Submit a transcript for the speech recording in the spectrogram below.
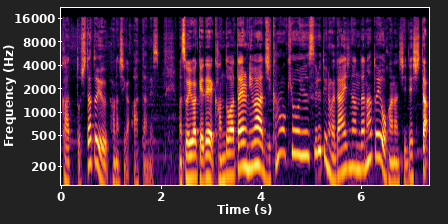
カットしたという話があったんです、まあ、そういうわけで感動を与えるには時間を共有するというのが大事なんだなというお話でした、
